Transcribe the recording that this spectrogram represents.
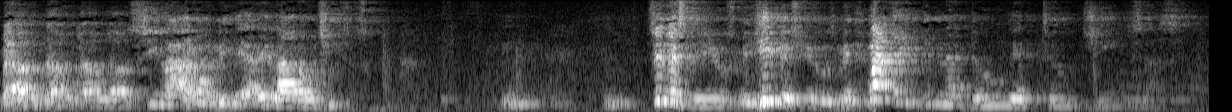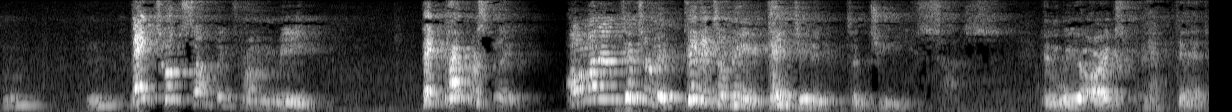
Well, well, well, well, she lied on me. Yeah, they lied on Jesus. She misused me. He misused me. Why they didn't that do it to Jesus? Hmm? Hmm? They took something from me. They purposely, unintentionally did it to me. They did it to Jesus. And we are expected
